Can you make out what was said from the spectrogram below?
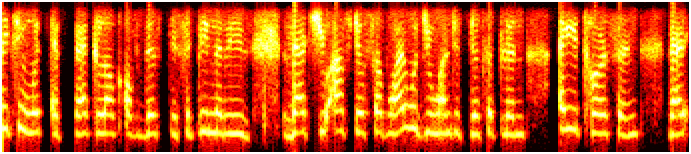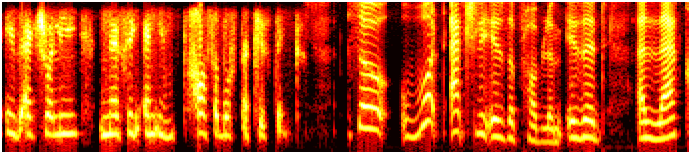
sitting with a backlog of these disciplinaries that you ask yourself, why would you want to discipline a person that is actually missing an impossible statistic? So, what actually is the problem? Is it a lack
